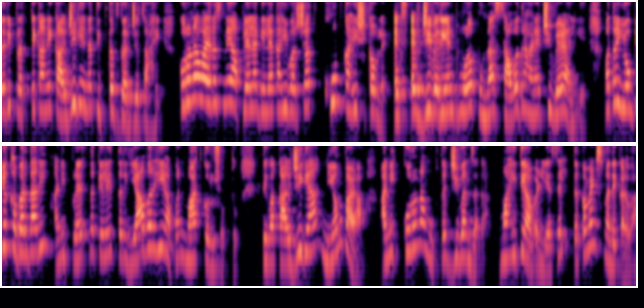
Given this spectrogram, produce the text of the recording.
तरी प्रत्येकाने काळजी घेणं तितकंच गरजेचं आहे. कोरोना व्हायरसने आपल्याला गेल्या काही वर्षात खूप काही शिकवलंय. एक्स एफ जी व्हेरियंटमुळे पुन्हा सावध राहण्याची वेळ आली आहे. मात्र योग्य खबरदारी आणि प्रयत्न केले तर यावरही आपण मात करू शकतो. तेव्हा काळजी घ्या नियम पाळा आणि कोरोनामुक्त जीवन जगा. माहिती आवडली असेल तर कमेंट्समध्ये कळवा.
